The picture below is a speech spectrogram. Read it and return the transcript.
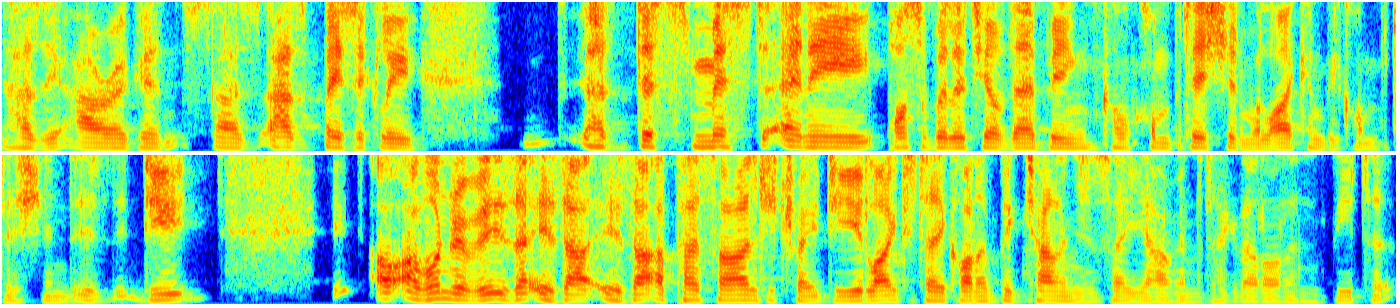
has the arrogance, has has basically has dismissed any possibility of there being competition. Well, I can be competition. Is do you? I wonder if is that is that is that a personality trait? Do you like to take on a big challenge and say, "Yeah, I'm going to take that on and beat it"?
